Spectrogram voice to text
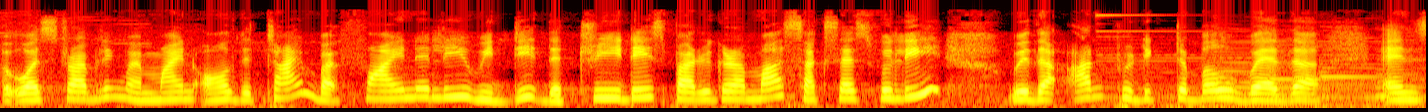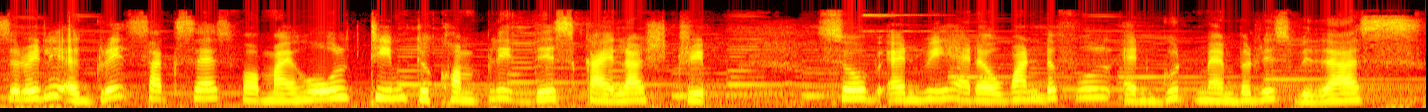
It was troubling my mind all the time. But finally, we did the three days parikrama successfully with the unpredictable weather. And it's really a great success for my whole team to complete this Kailash trip. So, and we had a wonderful and good memories with us.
